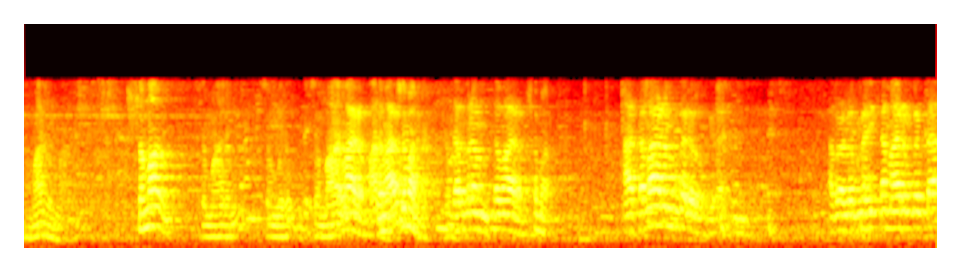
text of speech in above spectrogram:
સમાર સમારંભ સમાર સમારંભ સમારંભ સમારંભ સમારંભ સમારંભ સમારંભ આ સમારંભ કર્યો આપણા લોકો નહીં સમારંભ કરતા?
